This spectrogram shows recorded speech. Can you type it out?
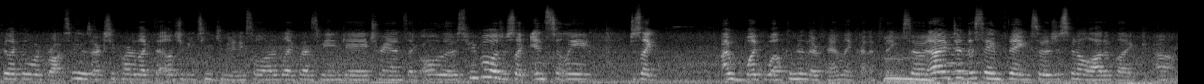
feel like the Lord brought to me was actually part of like the LGBT community. So a lot of like lesbian, gay, trans, like all those people just like instantly, just like I like welcomed in their family kind of thing. So Mm. and I did the same thing. So it's just been a lot of like um,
